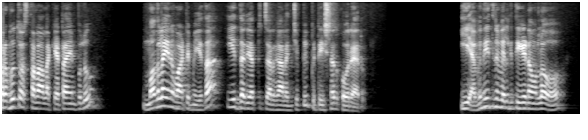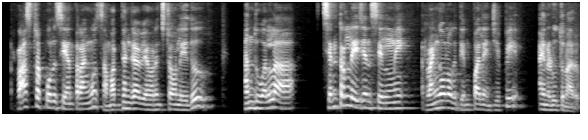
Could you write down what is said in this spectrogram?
ప్రభుత్వ స్థలాల కేటాయింపులు మొదలైన వాటి మీద ఈ దర్యాప్తు జరగాలని చెప్పి పిటిషనర్ కోరారు. ఈ అవినీతిని వెలికి తీయడంలో రాష్ట్ర పోలీసు యంత్రాంగం సమర్థంగా వ్యవహరించడం లేదు. అందువల్ల సెంట్రల్ ఏజెన్సీలని రంగంలోకి దింపాలి అని చెప్పి ఆయన అడుగుతున్నారు.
